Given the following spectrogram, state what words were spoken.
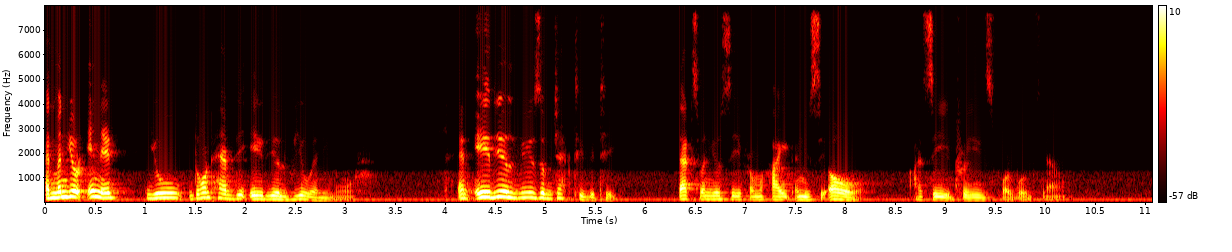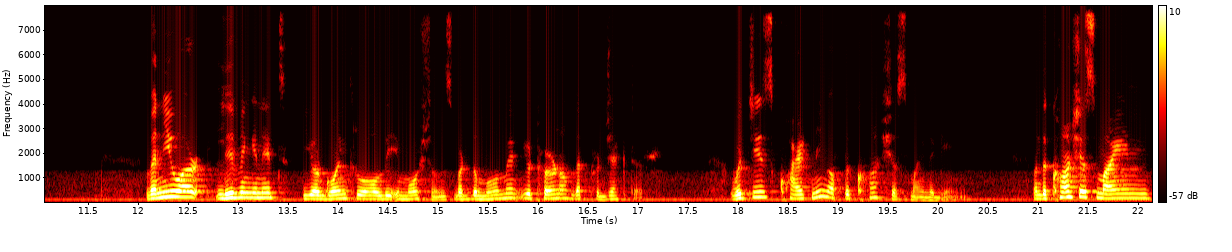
And when you're in it, you don't have the aerial view anymore. An aerial view is objectivity. That's when you see from height and you see, oh, I see trees for woods now. When you are living in it, you're going through all the emotions, but the moment you turn off that projector, which is quietening of the conscious mind again, when the conscious mind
